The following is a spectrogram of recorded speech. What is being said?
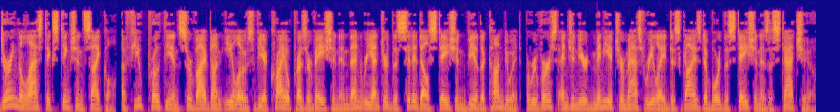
During the last extinction cycle, a few Protheans survived on Ilos via cryopreservation and then re-entered the Citadel station via the conduit, a reverse-engineered miniature mass relay disguised aboard the station as a statue.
